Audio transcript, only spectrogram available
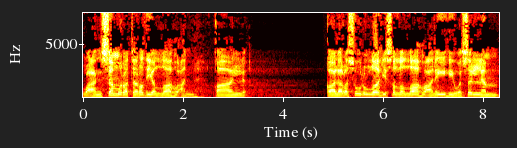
وعن سمرة رضي الله عنه قال قال رسول الله صلى الله عليه وسلم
